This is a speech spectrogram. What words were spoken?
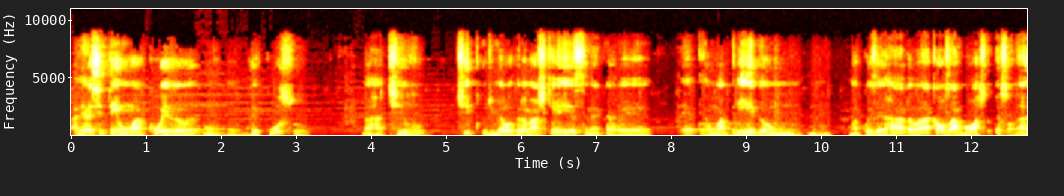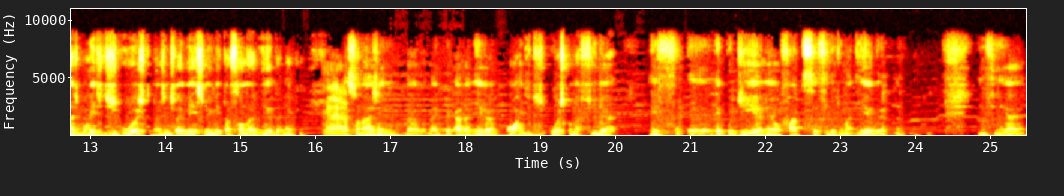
Aliás, se tem uma coisa, um, um recurso narrativo típico de melodrama, eu acho que é esse, né, cara? É, é, é uma briga, um, um, uma coisa errada lá causar a morte do personagem, morrer de desgosto. Né? A gente vai ver isso na Imitação da Vida, né? É. O personagem da, da, empregada negra morre de desgosto quando a filha refu, é, repudia né, o fato de ser filha de uma negra. Enfim, é,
